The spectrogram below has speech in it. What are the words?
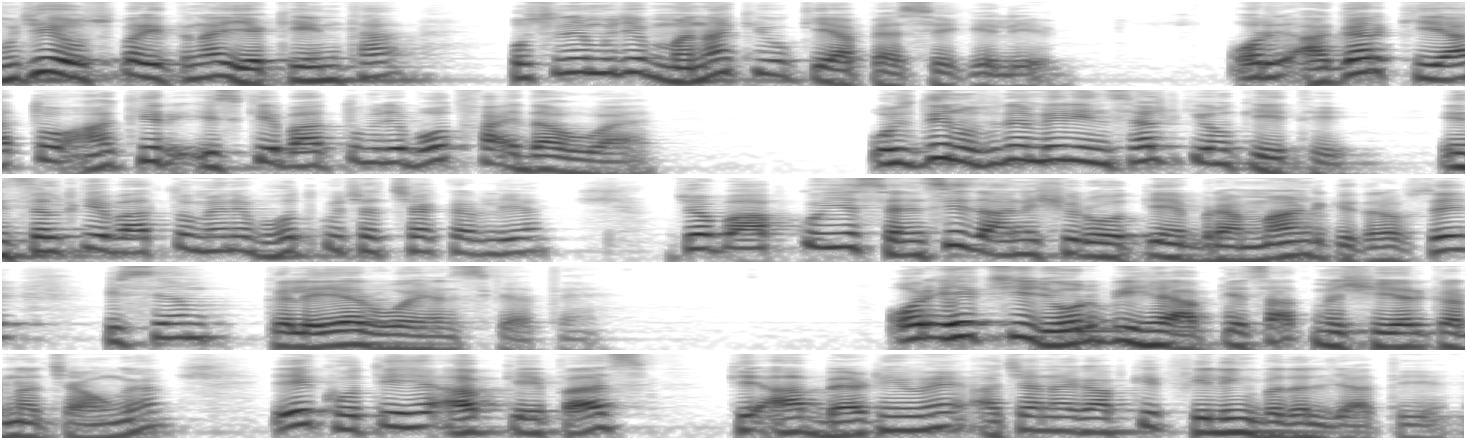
मुझे उस पर इतना यकीन था। उसने मुझे मना क्यों किया पैसे के लिए? और अगर किया तो आखिर इसके बाद तो मुझे बहुत फ़ायदा हुआ है। उस दिन उसने मेरी इंसल्ट क्यों की थी? इंसल्ट के बाद तो मैंने बहुत कुछ अच्छा कर लिया। जब आपको ये सेंसेस आने शुरू होते हैं ब्रह्मांड की तरफ़ से, इसे हम क्लियर वोयंस कहते हैं। और एक चीज़ और भी है आपके साथ, मैं शेयर करना चाहूँगा। एक होती है आपके पास कि आप बैठे हुए हैं, अचानक आपकी फीलिंग बदल जाती है।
